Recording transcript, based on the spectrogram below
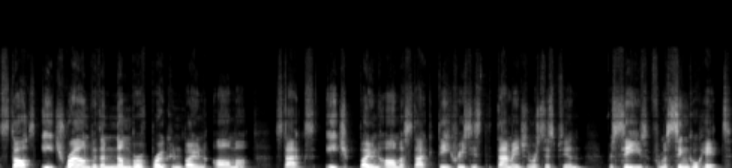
starts each round with a number of broken bone armor stacks. Each bone armor stack decreases the damage the recipient receives from a single hit,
